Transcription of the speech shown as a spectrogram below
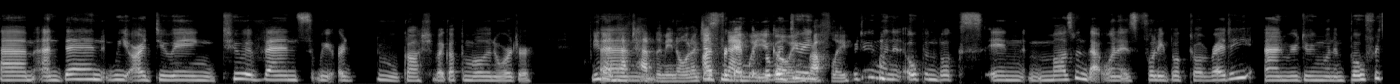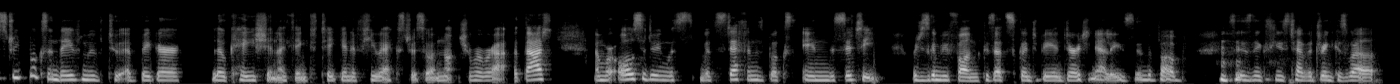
Um, and then we are doing two events. We are, oh gosh, have I got them all in order? You don't um, have to have um, them in order. Just name where you're going doing, roughly. We're doing one in Open Books in Mosman. That one is fully booked already. And we're doing one in Beaufort Street Books, and they've moved to a bigger location, I think, to take in a few extra. So I'm not sure where we're at with that. And we're also doing with with Stefen's books in the city, which is going to be fun because that's going to be in Dirty Nelly's in the pub. so it's an excuse to have a drink as well.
